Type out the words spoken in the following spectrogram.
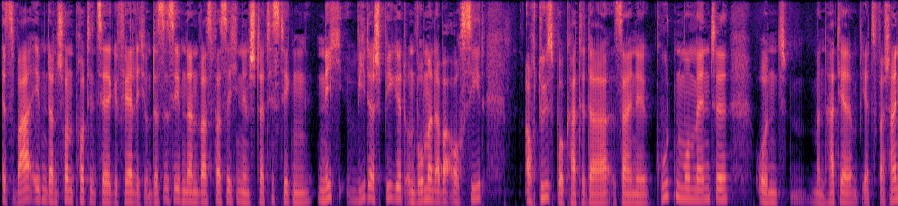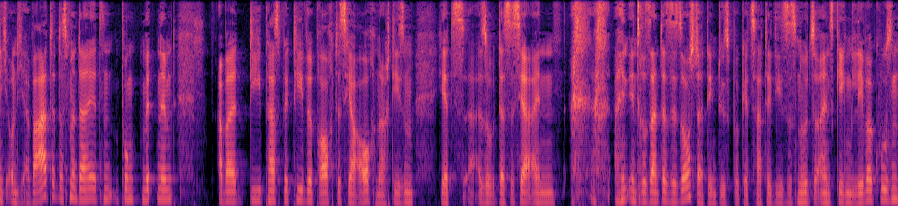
es war eben dann schon potenziell gefährlich. Und das ist eben dann was, was sich in den Statistiken nicht widerspiegelt und wo man aber auch sieht, auch Duisburg hatte da seine guten Momente und man hat ja jetzt wahrscheinlich auch nicht erwartet, dass man da jetzt einen Punkt mitnimmt aber die Perspektive braucht es ja auch nach diesem jetzt, also das ist ja ein, ein interessanter Saisonstart, den Duisburg jetzt hatte, dieses 0 zu 1 gegen Leverkusen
